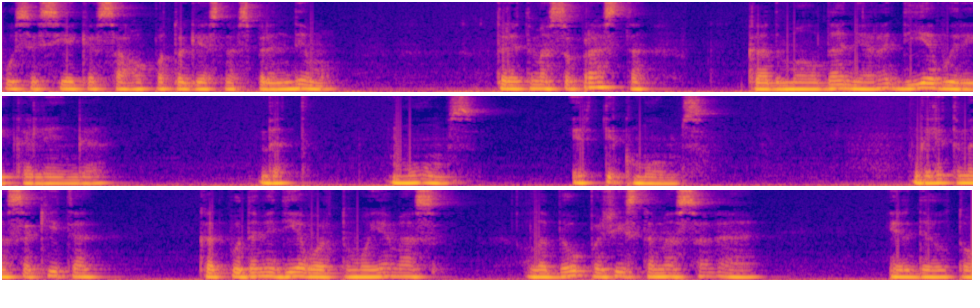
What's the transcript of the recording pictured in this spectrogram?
pusė siekia savo patogesnio sprendimo. Turėtume suprasti, kad malda nėra Dievui reikalinga, bet mums ir tik mums. Galėtume sakyti, kad būdami Dievo artumoje mes labiau pažįstame save ir dėl to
